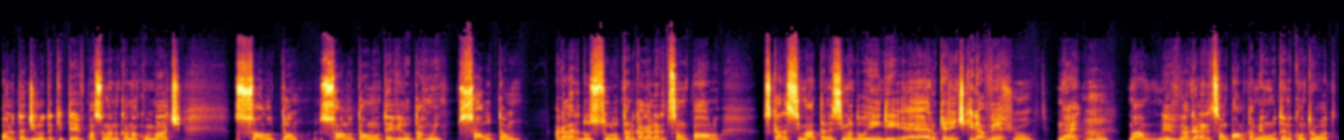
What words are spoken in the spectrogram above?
Olha o tanto de luta que teve, passou lá no canal Combate. Só lutão, só lutão, não teve luta ruim, só lutão. A galera do sul lutando com a galera de São Paulo, os caras se matando em cima do ringue, era o que a gente queria ver, Show. né? Aham. Mano, a galera de São Paulo também, um lutando contra o outro.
